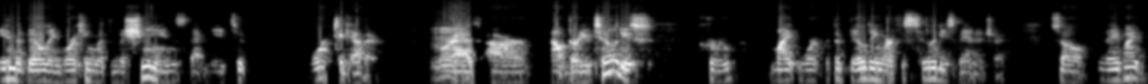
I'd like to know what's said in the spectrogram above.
in the building working with the machines that need to work together. Mm. Whereas our outdoor utilities group might work with the building or facilities manager. So they might,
